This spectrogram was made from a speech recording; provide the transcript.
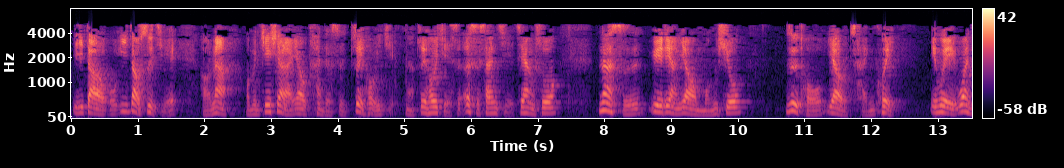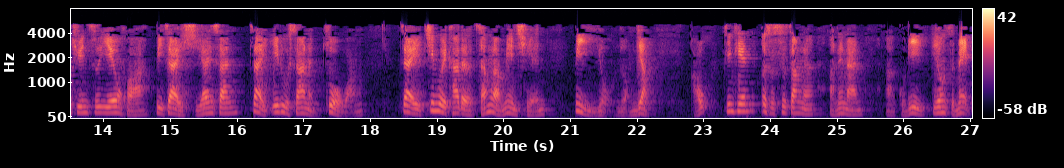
一到哦一到四节。好，那我们接下来要看的是最后一节。那最后一节是二十三节，这样说：那时月亮要蒙羞，日头要惭愧。因为万军之耶和华必在喜安山，在耶路撒冷作王，在敬畏他的长老面前必有荣耀。好，今天二十四章呢啊，仍然啊鼓励弟兄姊妹，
